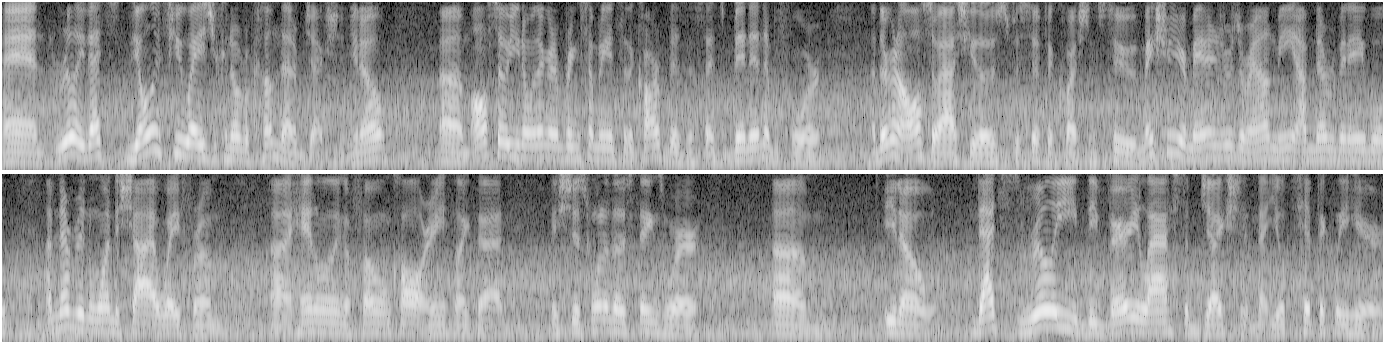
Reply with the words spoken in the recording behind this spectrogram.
And really, that's the only few ways you can overcome that objection. You know, um, also, you know, when they're going to bring somebody into the car business that's been in it before, uh, they're going to also ask you those specific questions too. Make sure your manager's around me. I've never been able, I've never been one to shy away from uh, handling a phone call or anything like that. It's just one of those things where, um, you know, that's really the very last objection that you'll typically hear.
